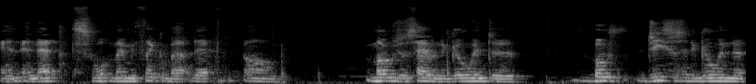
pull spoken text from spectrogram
and and that's what made me think about that. Um, Moses having to go into both Jesus had to go into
